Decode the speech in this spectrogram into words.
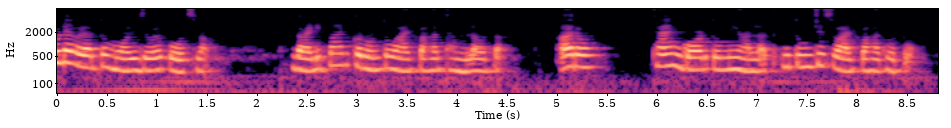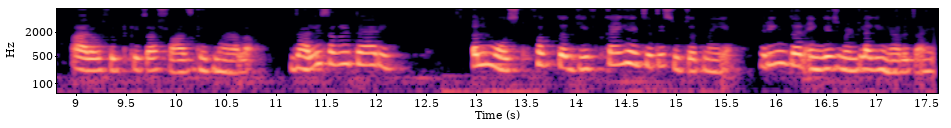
थोड्या वेळात तो मॉलजवळ पोहोचला. गाडी पार करून तो वाट पाहत थांबला होता. आरव थँक गॉड तुम्ही आलात. मी तुमचीच वाट पाहत होतो आरव सुटकेचा श्वास घेत म्हणाला. झाली सगळी तयारी? ऑलमोस्ट फक्त गिफ्ट काय घ्यायचं ते सुचत नाही आहे रिंग तर एंगेजमेंटला घेणारच आहे.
